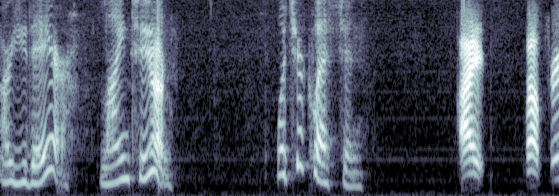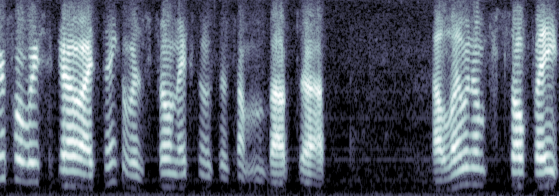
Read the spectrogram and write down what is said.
Are you there? Line two. Yeah. What's your question? I about three or four weeks ago, I think it was Phil Nixon said something about uh, aluminum sulfate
